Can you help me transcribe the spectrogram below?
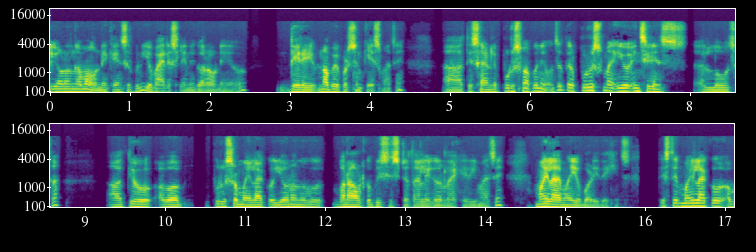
यौनाङ्गमा हुने क्यान्सर पनि यो भाइरसले नै गराउने हो। धेरै नब्बे पर्सेन्ट केसमा चाहिँ। त्यस कारणले पुरुषमा पनि हुन्छ। तर पुरुषमा यो इन्सिडेन्स लो छ। त्यो अब पुरुष र महिलाको यौनाङ्गको बनावटको विशिष्टताले गर्दाखेरिमा चाहिँ महिलामा यो बढी देखिन्छ। त्यस्तै महिलाको अब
